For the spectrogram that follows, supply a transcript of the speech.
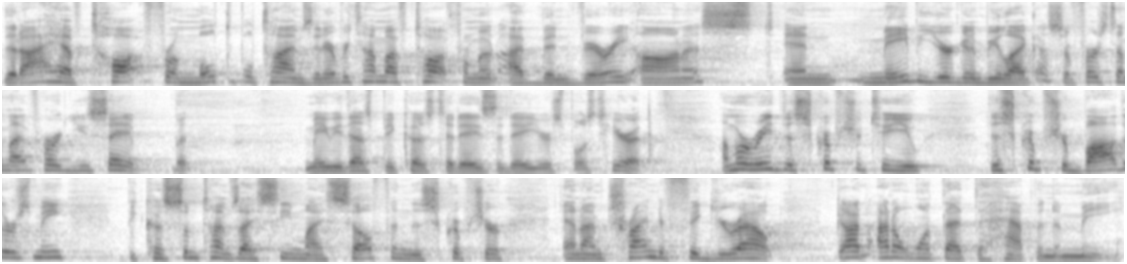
that I have taught from multiple times, and every time I've taught from it, I've been very honest. And maybe you're going to be like, that's the first time I've heard you say it, but Maybe that's because today's the day you're supposed to hear it. I'm going to read the scripture to you. This scripture bothers me because sometimes I see myself in the scripture and I'm trying to figure out, God, I don't want that to happen to me.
